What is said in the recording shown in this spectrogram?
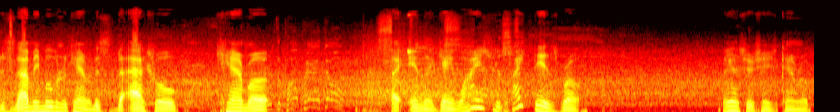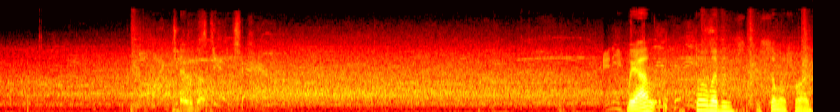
This is not me moving the camera. This is the actual camera like in the game. Why is it like this, bro? Maybe I should change the camera up. There we go. But yeah, throwing weapons is so much fun.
